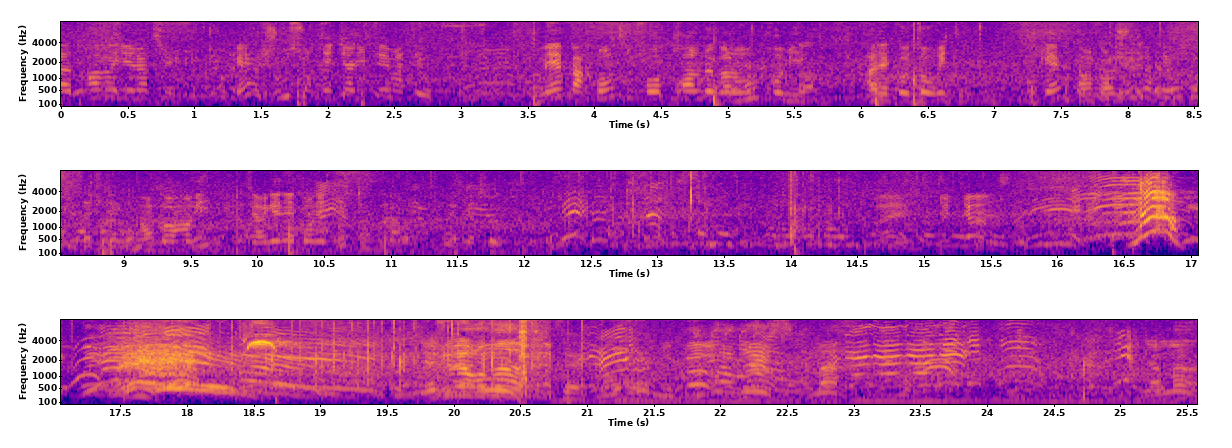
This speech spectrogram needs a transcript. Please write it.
va travailler là-dessus. Ok Joue sur tes qualités, Mathéo. Mais par contre, il faut prendre le ballon premier, avec autorité. Ok T'as encore le jus, Mathéo T'as encore envie de faire gagner ton équipe Bien joué Romain Main. Bien main.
